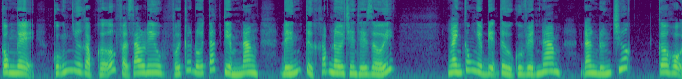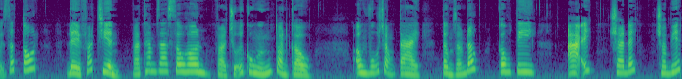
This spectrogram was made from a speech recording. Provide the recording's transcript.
công nghệ cũng như gặp gỡ và giao lưu với các đối tác tiềm năng đến từ khắp nơi trên thế giới. Ngành công nghiệp điện tử của Việt Nam đang đứng trước cơ hội rất tốt để phát triển và tham gia sâu hơn vào chuỗi cung ứng toàn cầu. Ông Vũ Trọng Tài, Tổng Giám đốc công ty AX Tradex cho biết.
